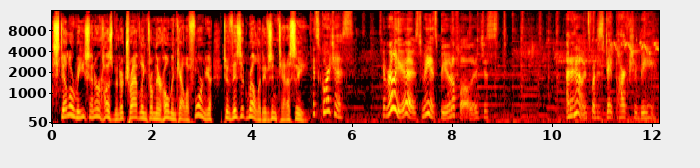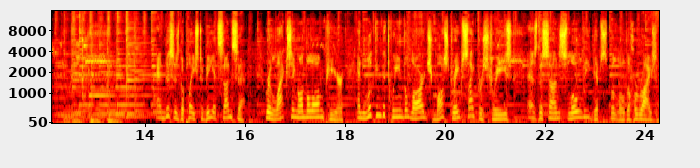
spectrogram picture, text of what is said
Stella Reese and her husband are traveling from their home in California to visit relatives in Tennessee. It's gorgeous. It really is. To me, it's beautiful. It just I don't know, it's what a state park should be. And this is the place to be at sunset, relaxing on the long pier and looking between the large moss draped cypress trees as the sun slowly dips below the horizon.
